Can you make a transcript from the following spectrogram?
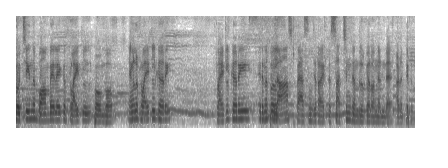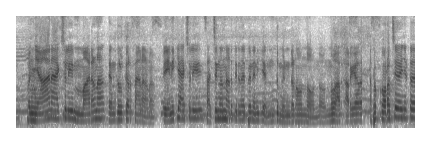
കൊച്ചിയിൽ നിന്ന് ബോംബെയിലേക്ക് ഫ്ലൈറ്റിൽ പോകുമ്പോൾ ഞങ്ങൾ ഫ്ലൈറ്റിൽ കയറി ഫ്ലൈറ്റിൽ കയറി ഇരുന്നപ്പോൾ ലാസ്റ്റ് പാസഞ്ചർ ആയിട്ട് സച്ചിൻ തെണ്ടുൽക്കർ വന്നിട്ട് അടുത്തിരുന്നു. അപ്പൊ ഞാൻ ആക്ച്വലി മരണ തെണ്ടുൽക്കർ ഫാനാണ് എനിക്ക് ആക്ച്വലി സച്ചിൻ വന്ന് പിന്നെ എനിക്ക് എന്ത് മിണ്ടണമെന്നോ ഒന്നോ ഒന്നും അറി- അറിയാതെ. അപ്പൊ കുറച്ച് കഴിഞ്ഞിട്ട്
